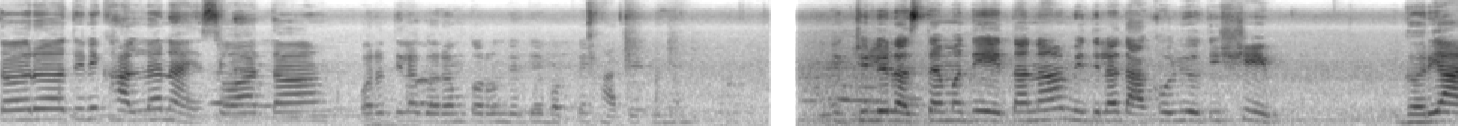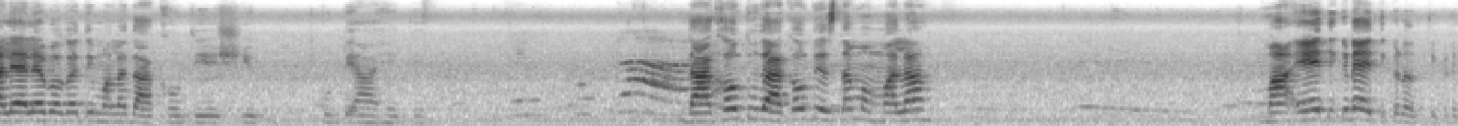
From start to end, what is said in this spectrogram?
तर तिने खाल्लं नाही. सो आता परत तिला गरम करून देते. बघते खाते तिने ॲक्च्युली रस्त्यामध्ये येताना मी तिला दाखवली होती शेप घरी आल्या आल्या बघा ती मला दाखवते शिप कुठे आहे ते? दाखव तू दाखवतेस ना मम्माला? मा ए तिकडे आहे तिकडं तिकडे.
